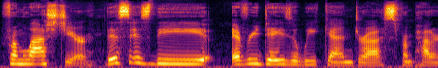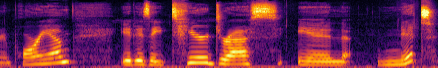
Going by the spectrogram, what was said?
from last year. This is the Every Day's a Weekend dress from Pattern Emporium. It is a tiered dress in knit.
